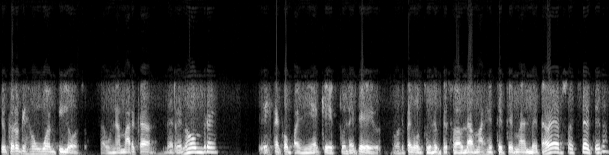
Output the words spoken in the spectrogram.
yo creo que es un buen piloto. O sea, una marca de renombre, esta compañía que fue la que ahorita Cultura empezó a hablar más de este tema del metaverso, etcétera.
